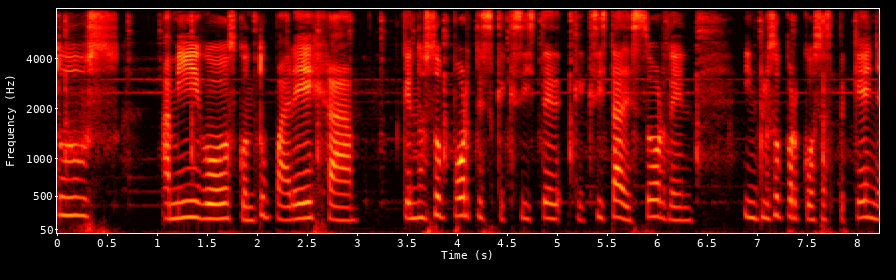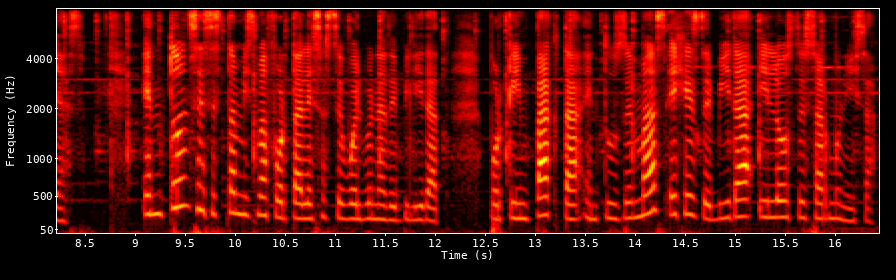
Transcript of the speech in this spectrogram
tus amigos, con tu pareja, que no soportes que, existe, que exista desorden, incluso por cosas pequeñas entonces esta misma fortaleza se vuelve una debilidad, porque impacta en tus demás ejes de vida y los desarmoniza.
